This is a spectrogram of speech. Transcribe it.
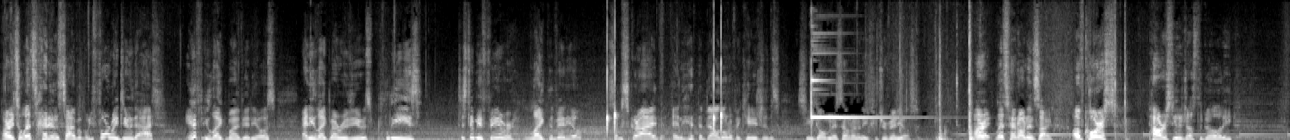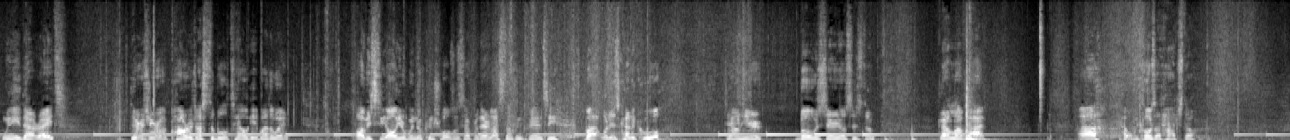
All right, so let's head inside. But before we do that, if you like my videos and you like my reviews, please just do me a favor, like the video, subscribe, and hit the bell notifications so you don't miss out on any future videos. All right, let's head on inside. Of course, power seat adjustability. We need that, right? There's your uh, power adjustable tailgate, by the way. Obviously, all your window controls and stuff are there. That's nothing fancy. But what is kind of cool, down here, Bose stereo system. Gotta love that. Uh, how will we close that hatch, though?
